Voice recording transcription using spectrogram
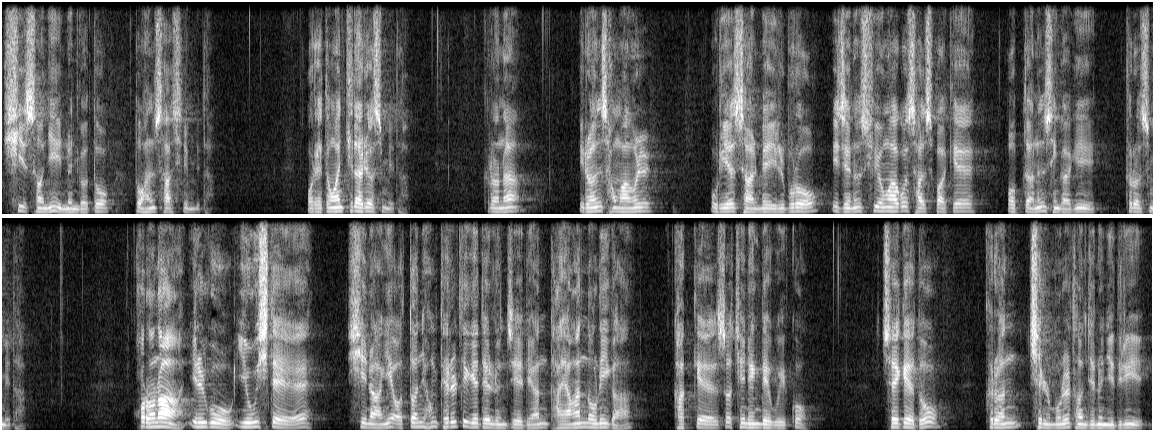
시선이 있는 것도 또한 사실입니다. 오랫동안 기다렸습니다. 그러나 이런 상황을 우리의 삶의 일부로 이제는 수용하고 살 수밖에 없다는 생각이 들었습니다. 코로나19 이후 시대에 신앙이 어떤 형태를 띠게 될는지에 대한 다양한 논의가 각계에서 진행되고 있고 제게도 그런 질문을 던지는 이들이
